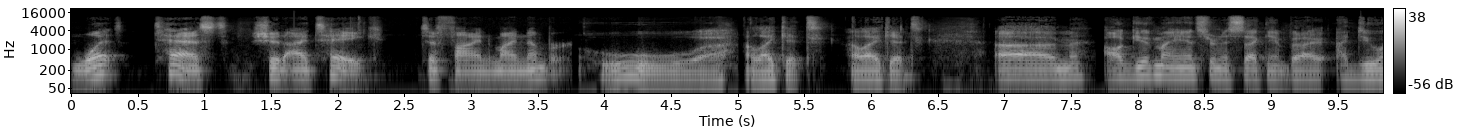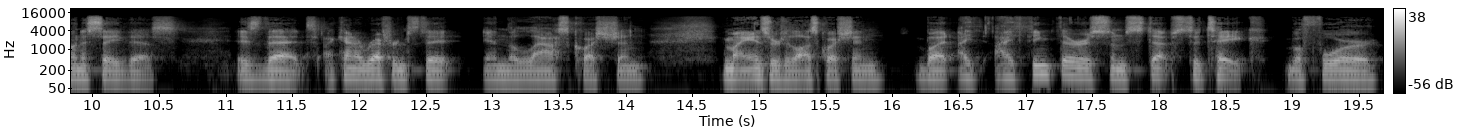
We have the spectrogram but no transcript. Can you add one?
What test should I take to find my number? Ooh, I like it. I like it. Um, I'll give my answer in a second, but I, I do want to say this is that I kind of referenced it in the last question. My answer to the last question but I, I think there are some steps to take before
